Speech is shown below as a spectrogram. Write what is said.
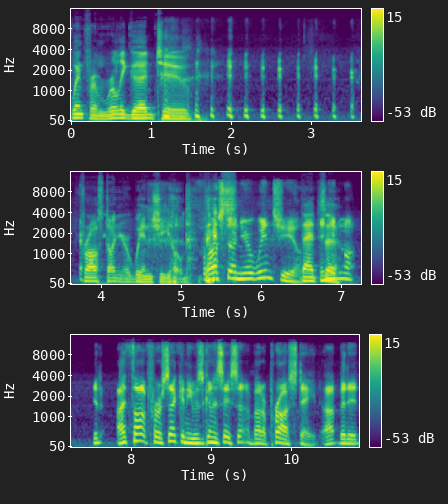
went from really good to frost on your windshield. Frost That's- on your windshield. that's, and uh, you know, it, I thought for a second he was going to say something about a prostate, uh, but it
